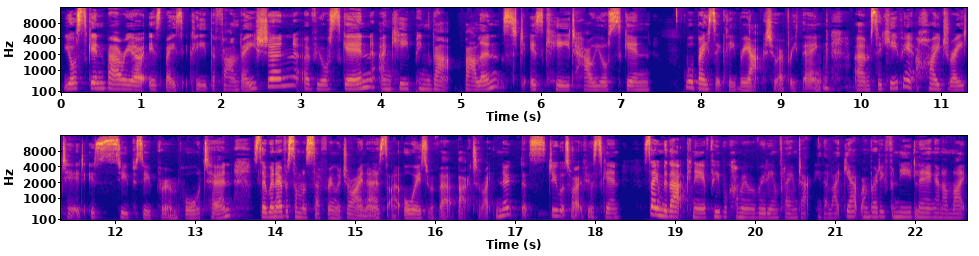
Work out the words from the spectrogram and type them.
your skin barrier is basically the foundation of your skin, and keeping that balanced is key to how your skin will basically react to everything. Mm-hmm. Um, so keeping it hydrated is super, super important. So whenever someone's suffering with dryness, I always revert back to like, nope, let's do what's right for your skin. Same with acne. If people come in with really inflamed acne, they're like, yep, I'm ready for needling. And I'm like,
